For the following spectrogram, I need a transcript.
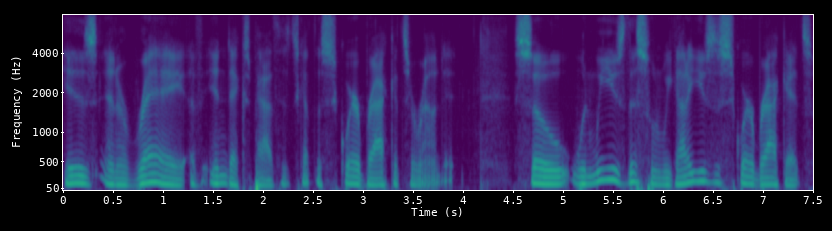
is an array of index paths. It's got the square brackets around it. So when we use this one, we got to use the square brackets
